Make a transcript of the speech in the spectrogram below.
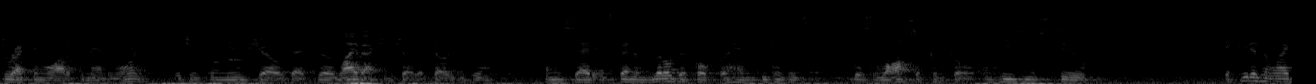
directing a lot of The Mandalorian, which is the new show that the live action show that Star Wars is doing. And he said it's been a little difficult for him because it's this loss of control, and he's used to. If he doesn't like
